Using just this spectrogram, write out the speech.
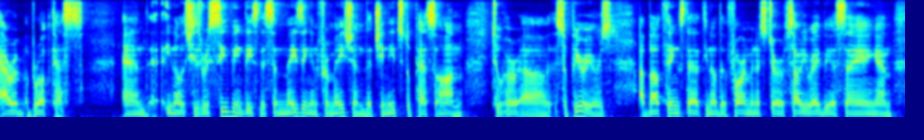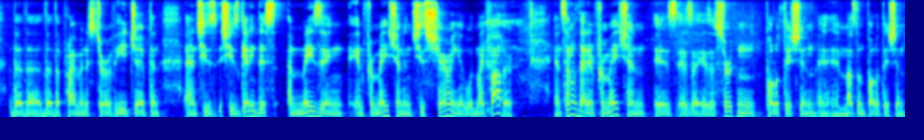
Arab broadcasts. And you know she's receiving this this amazing information that she needs to pass on to her uh, superiors about things that you know the foreign minister of Saudi Arabia is saying and the, the, the, the, prime minister of Egypt and and she's she's getting this amazing information and she's sharing it with my father. And some of that information is, is, a, is a certain politician, a Muslim politician,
